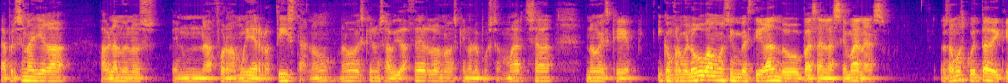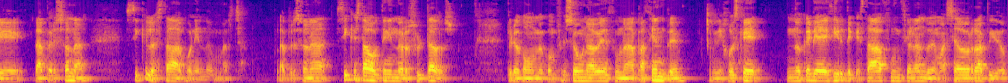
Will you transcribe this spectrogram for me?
la persona llega hablándonos en una forma muy derrotista, ¿no? No, es que no he sabido hacerlo, no, es que no lo he puesto en marcha, no, es que... Y conforme luego vamos investigando, pasan las semanas, nos damos cuenta de que la persona sí que lo estaba poniendo en marcha la persona sí que estaba obteniendo resultados. Pero como me confesó una vez una paciente, me dijo, es que no quería decirte que estaba funcionando demasiado rápido,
